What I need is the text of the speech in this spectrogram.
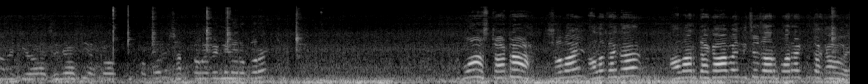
আমি কীভাবে ঝুলে আছি এত উপরে সাততলা বিল্ডিংয়ের উপরে। বস টাটা সবাই ভালো থাকো। আবার দেখা হবে নিচে যাওয়ার পরে একটু দেখা হবে।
